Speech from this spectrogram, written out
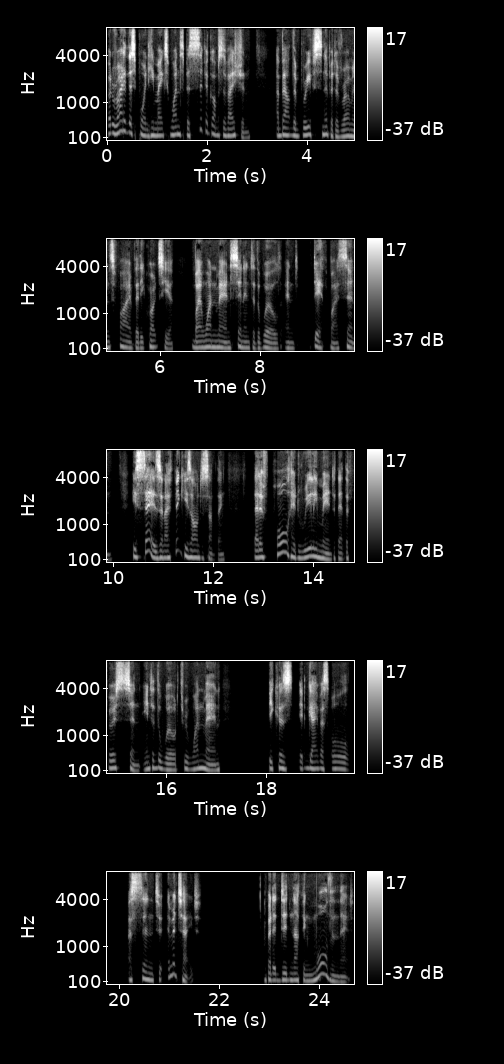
But right at this point, he makes one specific observation about the brief snippet of Romans 5 that he quotes here by one man sin into the world and death by sin. He says, and I think he's on to something, that if Paul had really meant that the first sin entered the world through one man because it gave us all a sin to imitate, but it did nothing more than that,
